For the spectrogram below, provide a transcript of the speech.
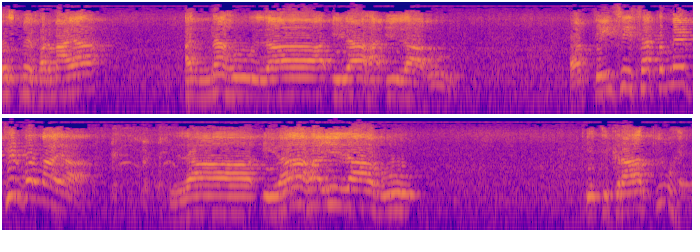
اس میں فرمایا انہ لا الہ الا ہو۔ اور تیسری سطر میں پھر فرمایا، لا الہ الا ہو۔ یہ تکرار کیوں ہے؟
